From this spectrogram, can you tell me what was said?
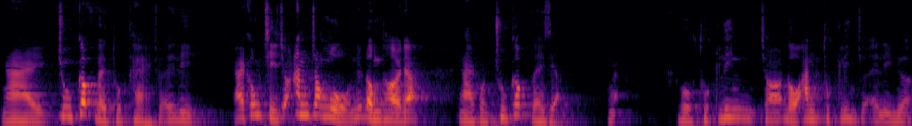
Ngài chu cấp về thuộc thể cho Eli. Ngài không chỉ cho ăn, cho ngủ nhưng đồng thời đó ngài còn chu cấp về gì ạ? Vô thuộc linh cho, đồ ăn thuộc linh cho Eli nữa.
